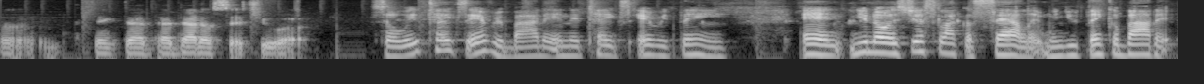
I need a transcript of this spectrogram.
Um, I think that that that'll set you up. So it takes everybody and it takes everything. And you know, it's just like a salad. When you think about it,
